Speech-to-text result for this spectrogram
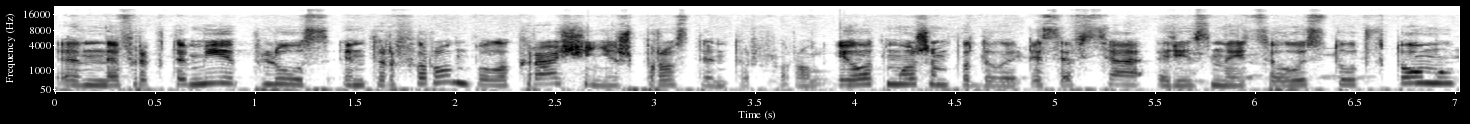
е, нефректомія плюс інтерферон було краще ніж просто інтерферон. І от можемо подивитися, вся різниця ось тут в тому.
